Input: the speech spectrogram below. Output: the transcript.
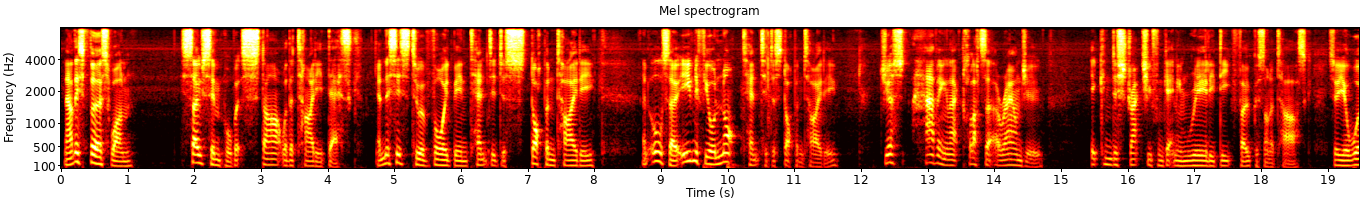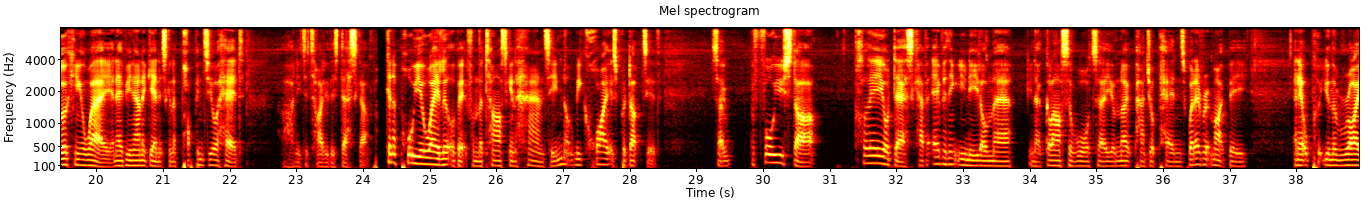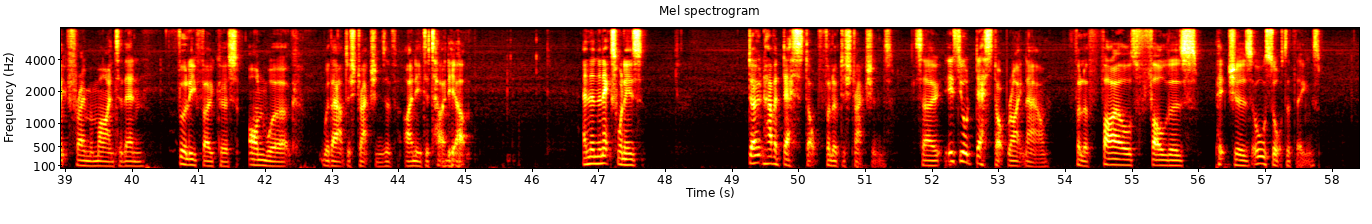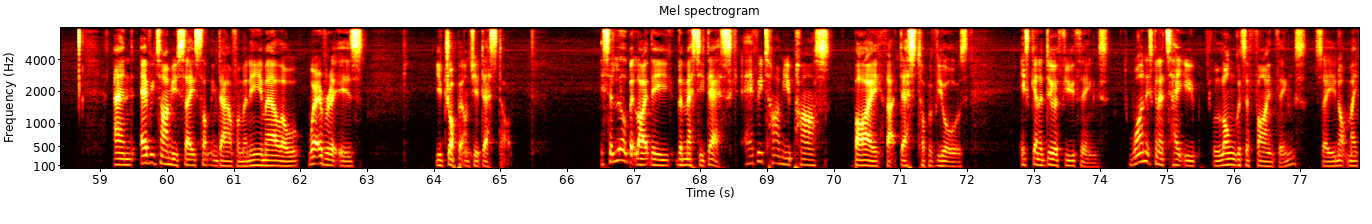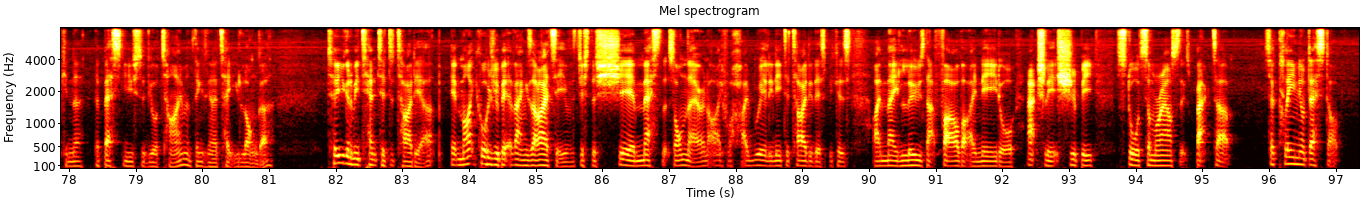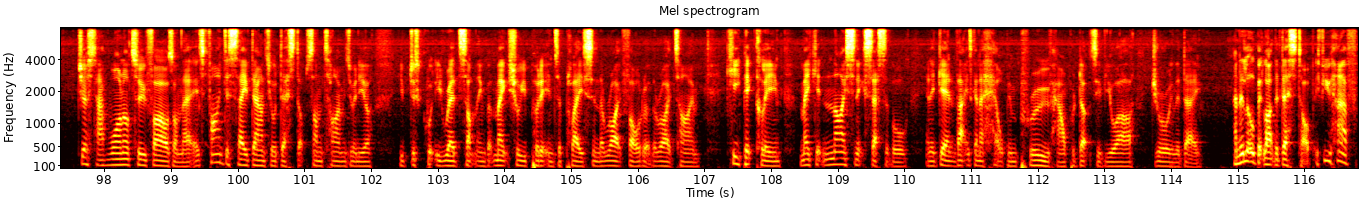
Now, this first one is so simple, but start with a tidy desk. And this is to avoid being tempted to stop and tidy. And also, even if you're not tempted to stop and tidy, just having that clutter around you, it can distract you from getting in really deep focus on a task. So you're working away, and every now and again, it's going to pop into your head. Oh, I need to tidy this desk up. It's going to pull you away a little bit from the task in hand, so you're not going to be quite as productive. So before you start, clear your desk, have everything you need on there. You know, glass of water, your notepad, your pens, whatever it might be, and it will put you in the right frame of mind to then fully focus on work without distractions of I need to tidy up. And then the next one is don't have a desktop full of distractions. So, is your desktop right now full of files, folders, pictures, all sorts of things? And every time you say something down from an email or wherever it is, you drop it onto your desktop. It's a little bit like the the messy desk. Every time you pass by that desktop of yours, it's going to do a few things. One, it's going to take you longer to find things, so you're not making the, the best use of your time and things are going to take you longer. Two, you're going to be tempted to tidy up. It might cause you a bit of anxiety with just the sheer mess that's on there. And I, well, I really need to tidy this because I may lose that file that I need, or actually, it should be stored somewhere else that's backed up. So, clean your desktop. Just have one or two files on there. It's fine to save down to your desktop sometimes when you're you've just quickly read something, but make sure you put it into place in the right folder at the right time. Keep it clean, make it nice and accessible, and again, that is going to help improve how productive you are during the day. And a little bit like the desktop, if you have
